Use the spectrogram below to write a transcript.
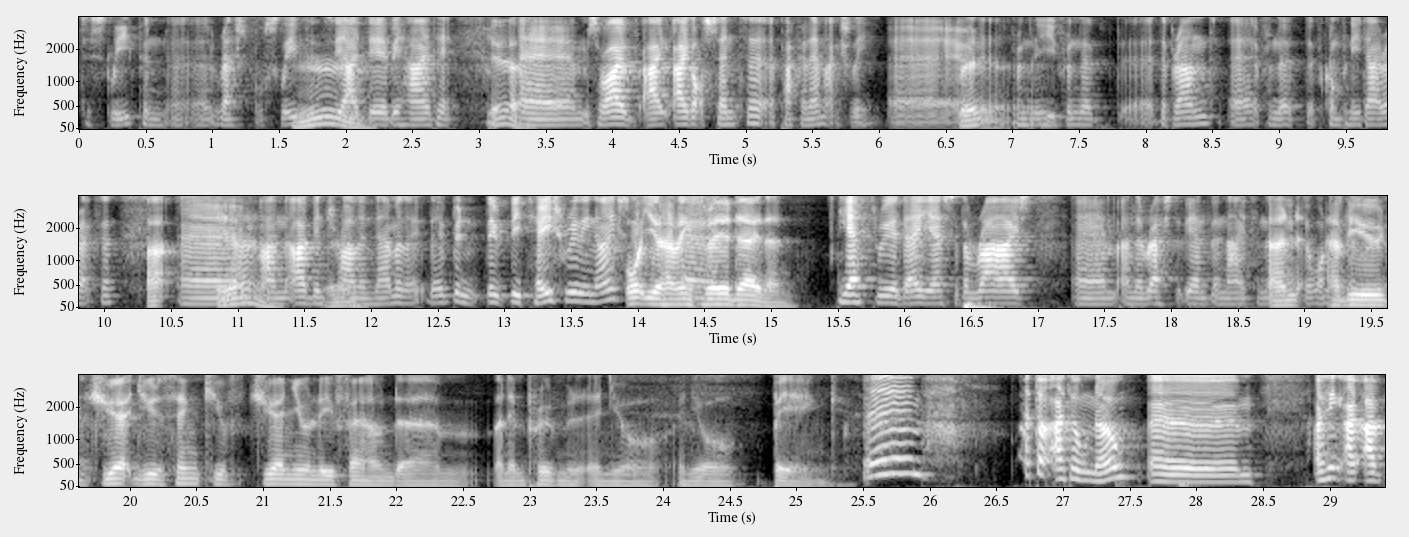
to sleep and a, restful sleep. It's the Mm. idea behind it. yeah. Um, so I've I, I got sent a, pack of them actually um, from the from the uh, the brand uh, from the, the company director. Uh, Um, yeah, and I've been yeah. trialing them, and they, they've been they, they taste really nice. what you're having um, three a day then? Yeah, three a day. Yeah, so the rise um, and the rest at the end of the night, and, then And the one. have you end of the day. ge- do you think you've genuinely found um, an improvement in your in your being? Um, I don't I don't know. Um, I think I, I've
